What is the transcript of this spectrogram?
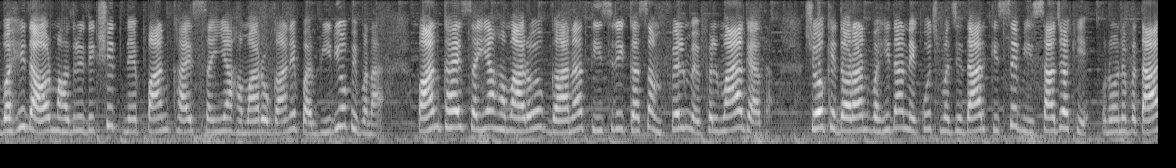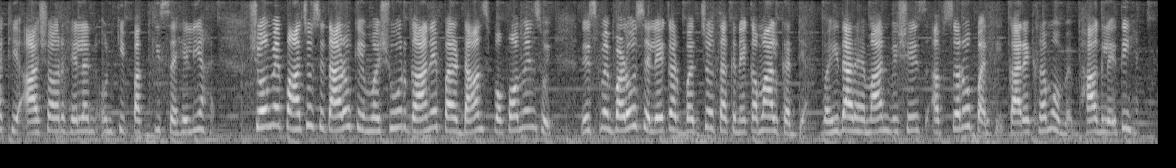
वहीदा और माधुरी दीक्षित ने पान खाए सैया हमारो गाने पर वीडियो भी बनाया। पान खाए सैया हमारो गाना तीसरी कसम फ़िल्म में फिल्माया गया था। शो के दौरान वहीदा ने कुछ मज़ेदार किस्से भी साझा किए। उन्होंने बताया कि आशा और हेलन उनकी पक्की सहेलियाँ हैं। शो में पाँचों सितारों के मशहूर गाने पर डांस परफॉर्मेंस हुई, जिसमें बड़ों से लेकर बच्चों तक ने कमाल कर दिया। वहीदा रहमान विशेष अवसरों पर ही कार्यक्रमों में भाग लेती है।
